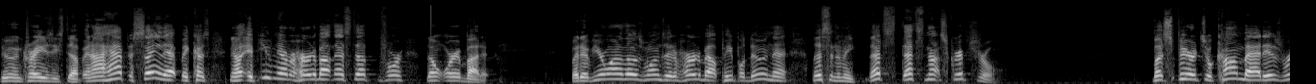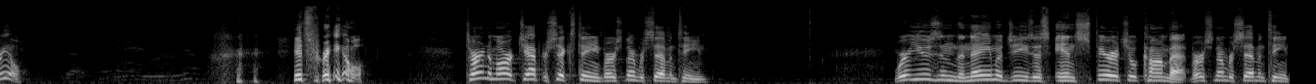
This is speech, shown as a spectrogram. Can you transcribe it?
doing crazy stuff. And I have to say that because now if you've never heard about that stuff before, don't worry about it. But if you're one of those ones that have heard about people doing that, listen to me. That's that's not scriptural. But spiritual combat is real. it's real. Turn to Mark chapter 16, verse number 17. We're using the name of Jesus in spiritual combat. Verse number 17.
